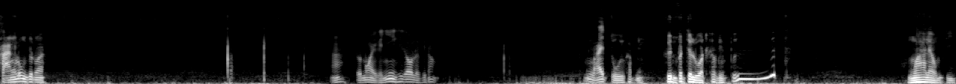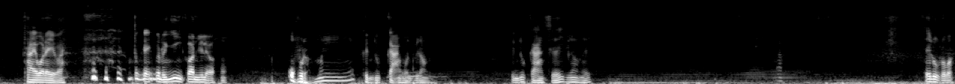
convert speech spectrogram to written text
ทางลงจนมาอะตัวน้อยก็ยิงคือเขาเลยพี่น้องมันหลายตัวอยู่ครับนี่ขึ้นปัจจรวดครับนี่ปื๊ดมาแล้วมันจีทายว่าไรวะต้องใจมันต้องยิงก่อนอยู่แล้วโอ้โหไม่ขึ้นอยู่กลางหมดพี่น้องขึ้นอยู่กลางเสือพี่น้องเลย ส่ลูกหรอวะ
